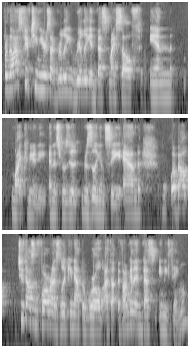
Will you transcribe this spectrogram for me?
for the last 15 years, I've really, really invested myself in my community and its resi- resiliency. And about 2004, when I was looking at the world, I thought if I'm going to invest in anything,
